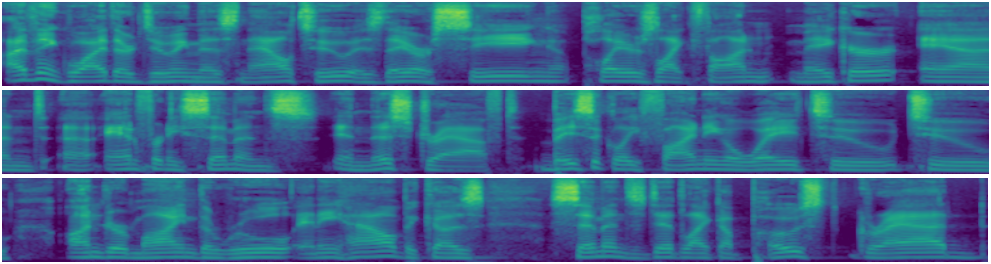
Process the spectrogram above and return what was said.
I think why they're doing this now too is they are seeing players like Thon Maker and uh, Anfernee Simons in this draft basically finding a way to to undermine the rule anyhow because Simons did like a post grad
